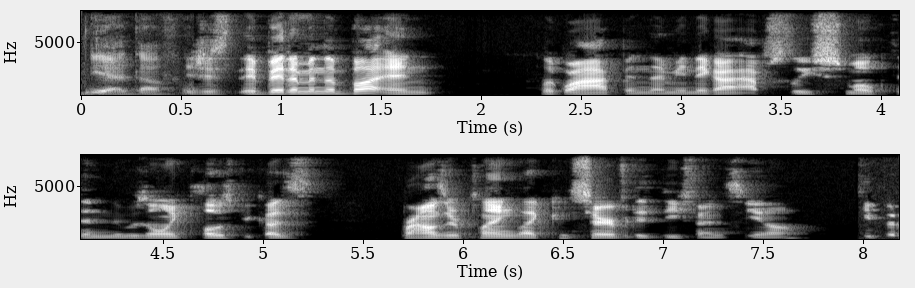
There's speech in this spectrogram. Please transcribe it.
Yeah, definitely. it just it bit them in the butt, and look what happened. I mean, they got absolutely smoked, and it was only close because Browns are playing like conservative defense. You know, keep it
